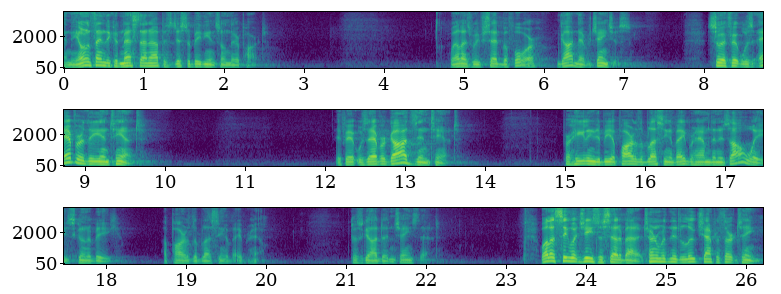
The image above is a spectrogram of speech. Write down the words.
And the only thing that could mess that up is disobedience on their part. Well, as we've said before, God never changes. So if it was ever the intent, if it was ever God's intent for healing to be a part of the blessing of Abraham, then it's always going to be a part of the blessing of Abraham because God doesn't change that. Well, let's see what Jesus said about it. Turn with me to Luke chapter 13.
